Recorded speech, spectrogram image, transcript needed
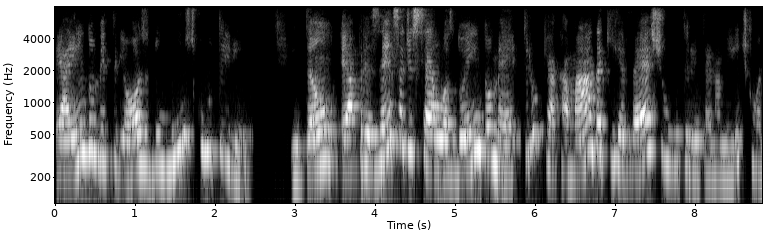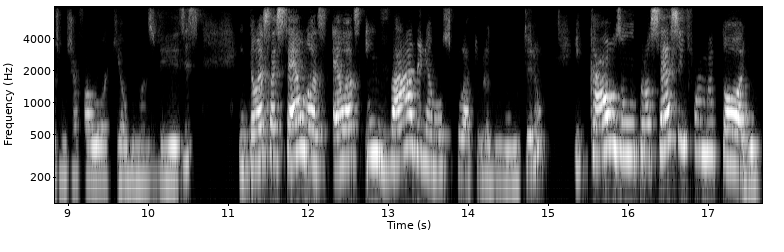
é a endometriose do músculo uterino. Então, é a presença de células do endométrio, que é a camada que reveste o útero internamente, como a gente já falou aqui algumas vezes. Então, essas células, elas invadem a musculatura do útero e causam um processo inflamatório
